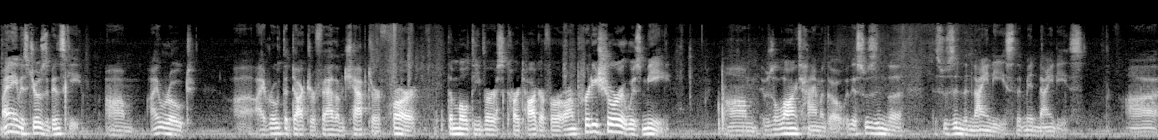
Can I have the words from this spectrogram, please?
My name is Joe Zabinski. Um, I wrote uh, I wrote the Doctor Fathom chapter for the Multiverse Cartographer, or I'm pretty sure it was me. Um, it was a long time ago. This was in the this was in the 90s, the mid 90s, uh,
